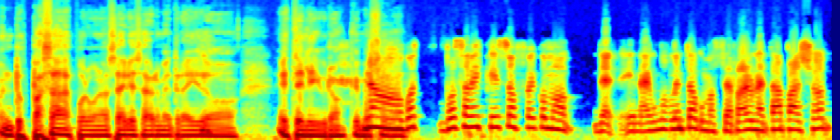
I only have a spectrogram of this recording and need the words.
en tus pasadas por Buenos Aires haberme traído este libro. Que no, vos, vos sabés que eso fue como, en algún momento como cerrar una etapa, yo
